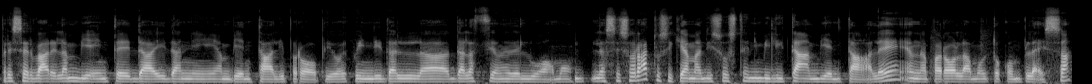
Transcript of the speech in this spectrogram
preservare l'ambiente dai danni ambientali proprio e quindi dal, dall'azione dell'uomo. L'assessorato si chiama di sostenibilità sostenibilità ambientale, è una parola molto complessa,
